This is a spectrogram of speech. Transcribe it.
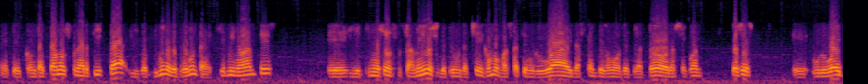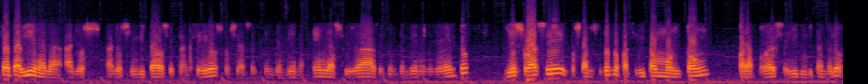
Este, contactamos un artista y lo primero que pregunta es quién vino antes eh, y quiénes son sus amigos y le pregunta, che, ¿cómo pasaste en Uruguay? La gente cómo te trató, no sé cuánto. Entonces, eh, Uruguay trata bien a, la- a los a los invitados extranjeros, o sea, se sienten bien en la ciudad, se sienten bien en el evento, y eso hace, o sea, a nosotros nos facilita un montón para poder seguir invitándolos.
